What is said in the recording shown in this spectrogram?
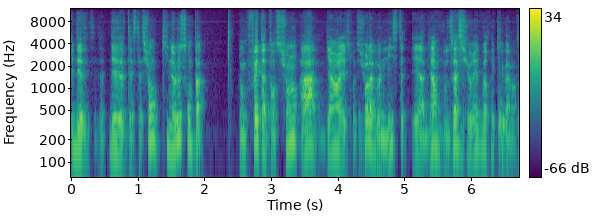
et des attestations qui ne le sont pas. Donc faites attention à bien être sur la bonne liste et à bien vous assurer de votre équivalence.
